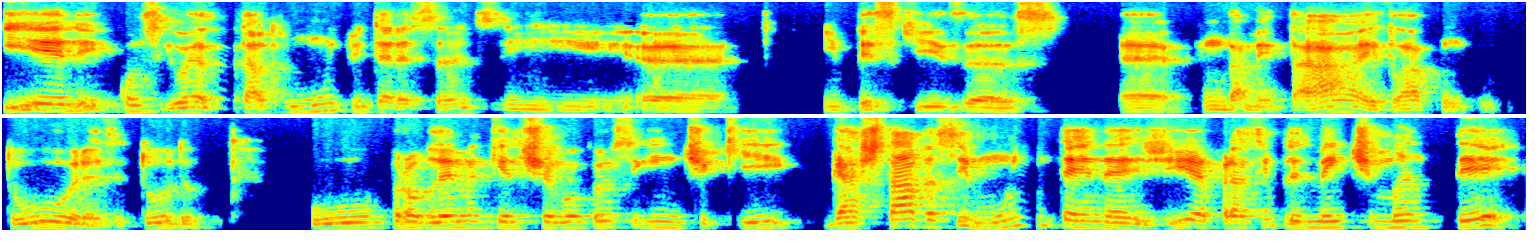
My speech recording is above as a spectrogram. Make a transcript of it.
E ele conseguiu resultados muito interessantes em, é, em pesquisas é, fundamentais, lá com culturas e tudo. O problema que ele chegou foi o seguinte, que gastava-se muita energia para simplesmente manter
